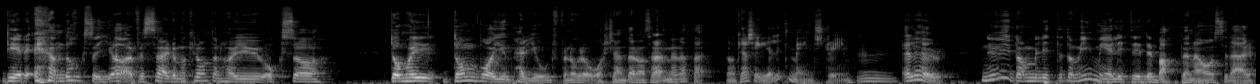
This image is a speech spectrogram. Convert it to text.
det det ändå också gör, för Sverigedemokraterna har ju också de, har ju, de var ju en period för några år sedan där de sa men vänta, de kanske är lite mainstream. Eller hur? Nu är de lite, de är ju med lite i debatterna och sådär.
